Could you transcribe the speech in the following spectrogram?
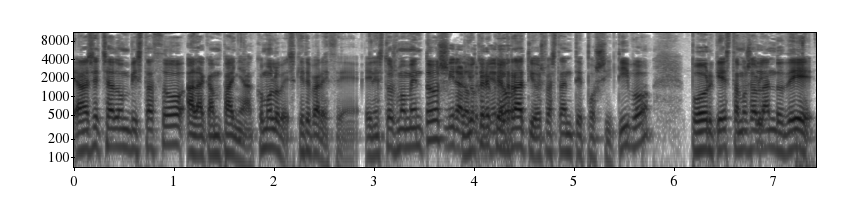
has echado un vistazo a la campaña. ¿Cómo lo ves? ¿Qué te parece? En estos momentos yo creo que el ratio es bastante positivo porque estamos hablando de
